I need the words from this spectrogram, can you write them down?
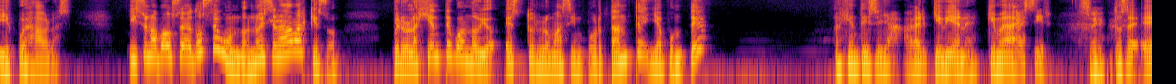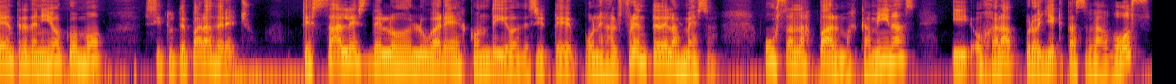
Y después hablas. Hice una pausa de dos segundos, no hice nada más que eso. Pero la gente cuando vio esto es lo más importante y apunté, la gente dice, ya, a ver qué viene, qué me va a decir. Sí. Entonces es entretenido como si tú te paras derecho, te sales de los lugares escondidos, es decir, te pones al frente de las mesas, usas las palmas, caminas y ojalá proyectas la voz,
